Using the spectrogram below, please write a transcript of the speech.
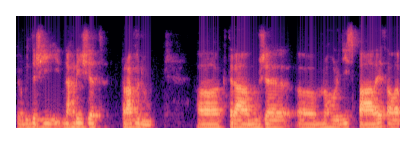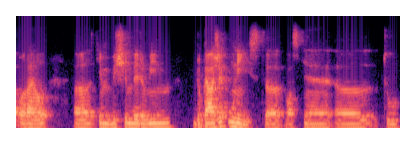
jo, vydrží nahlížet pravdu, která může mnoho lidí spálit, ale orel tím vyšším vědomím dokáže uníst vlastně tu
